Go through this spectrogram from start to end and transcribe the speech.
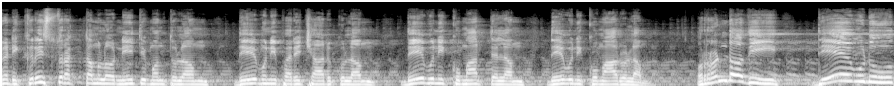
ఒకటి క్రీస్తు రక్తంలో నీతిమంతులం దేవుని పరిచారకులం దేవుని కుమార్తెలం దేవుని కుమారులం. రెండోది దేవుడు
